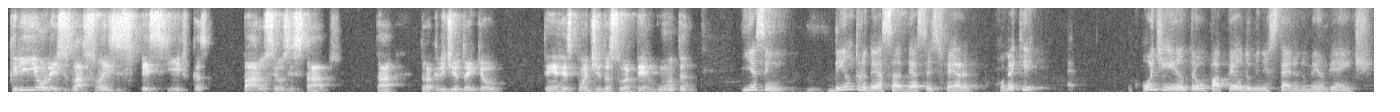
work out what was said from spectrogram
criam legislações específicas para os seus estados, tá? Então acredito aí que eu tenha respondido a sua pergunta. E assim, dentro dessa dessa esfera, como é que onde entra o papel do Ministério do Meio Ambiente?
